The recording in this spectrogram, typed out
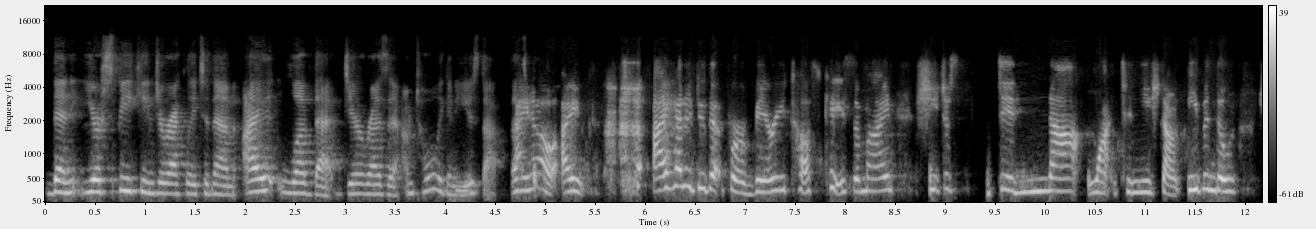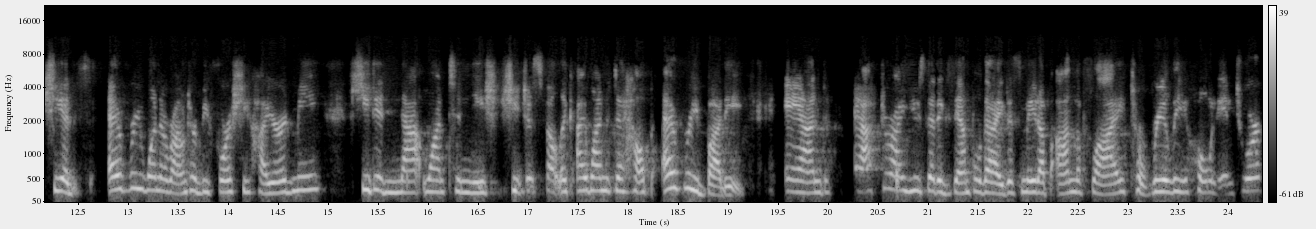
then you're speaking directly to them. I love that, dear resident. I'm totally going to use that. That's I know. Cool. I I had to do that for a very tough case of mine. She just did not want to niche down, even though she had everyone around her before she hired me. She did not want to niche. She just felt like I wanted to help everybody. And after I used that example that I just made up on the fly to really hone into her,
